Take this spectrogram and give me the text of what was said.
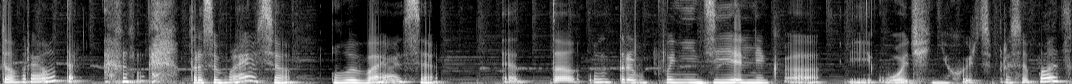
Доброе утро. Просыпаемся, улыбаемся. Это утро понедельника. И очень не хочется просыпаться.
